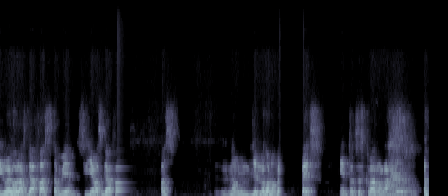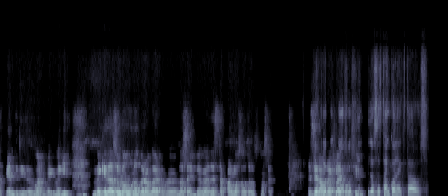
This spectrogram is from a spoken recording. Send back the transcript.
y luego las gafas también, si llevas gafas, no, luego no ves. Y entonces, claro, la gente dice, bueno, me, me quita- me queda solo uno, pero bueno, no sé, me voy a destapar los otros, no sé. Será un reflejo, los sí. están conectados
